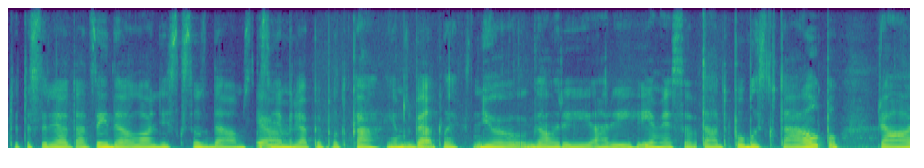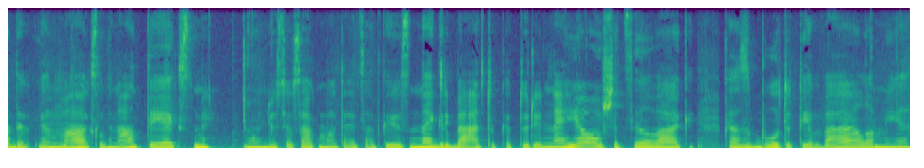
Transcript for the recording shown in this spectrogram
Tad tas ir jau tāds ideoloģisks uzdevums, kas Jā. viņam ir jāpiepild, kā jums bija liekas. Jo galerija arī iemieso tādu publisku telpu, rāda gan mākslu, gan attieksmi. Un jūs jau sākumā teicāt, ka jūs negribētu, ka tur ir nejauši cilvēki, kas būtu tie vēlamie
